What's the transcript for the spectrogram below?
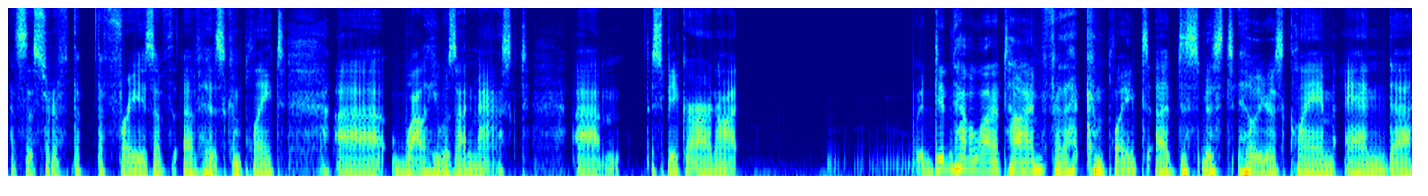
That's the sort of the, the phrase of, of his complaint uh, while he was unmasked. Um, Speaker Arnott didn't have a lot of time for that complaint, uh, dismissed Hillier's claim, and uh,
